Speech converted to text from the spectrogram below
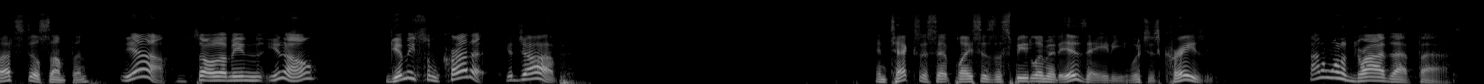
that's still something. Yeah. So, I mean, you know, give me some credit. Good job. In Texas, at places, the speed limit is 80, which is crazy. I don't want to drive that fast.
